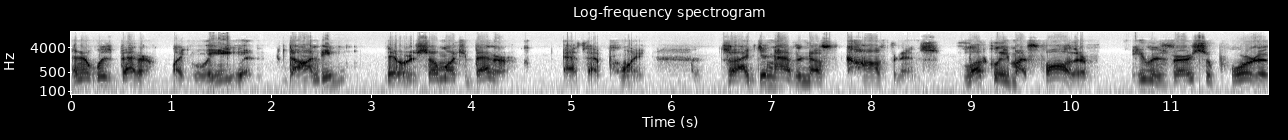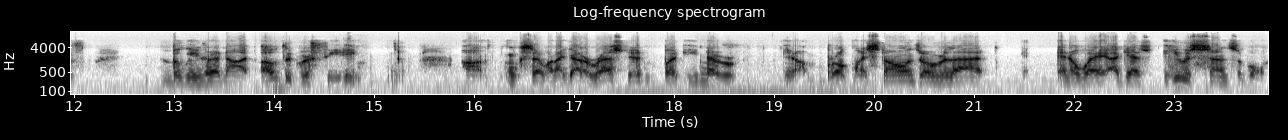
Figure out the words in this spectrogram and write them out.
and it was better. Like Lee and Dondi, they were so much better at that point. So I didn't have enough confidence. Luckily, my father, he was very supportive, believe it or not, of the graffiti, um, except when I got arrested, but he never, you know, broke my stones over that. In a way, I guess he was sensible.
